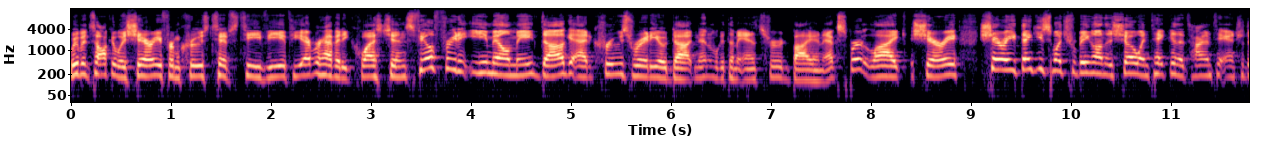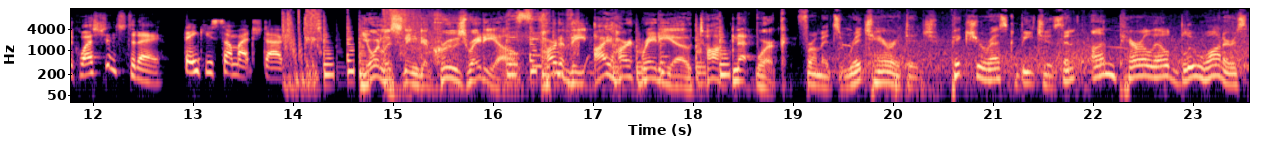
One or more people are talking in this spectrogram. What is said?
We've been talking with Sherry from Cruise Tips TV. If you ever have any questions, feel free to email me, Doug at cruiseradio.net, and we'll get them answered by an expert like Sherry. Sherry, thank you so much for being on the show and taking the time to answer the questions today. Thank you so much, Doug. You're listening to Cruise Radio, part of the iHeartRadio Talk Network. From its rich heritage, picturesque beaches, and unparalleled blue waters,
